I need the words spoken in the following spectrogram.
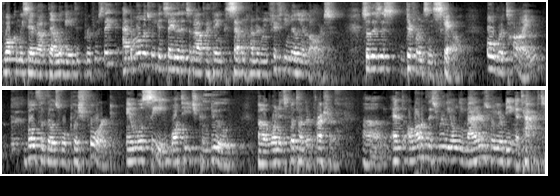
What can we say about delegated proof of stake? At the moment, we can say that it's about, I think, $750 million. So there's this difference in scale. Over time, both of those will push forward, and we'll see what each can do uh, when it's put under pressure. Um, and a lot of this really only matters when you're being attacked,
